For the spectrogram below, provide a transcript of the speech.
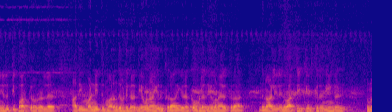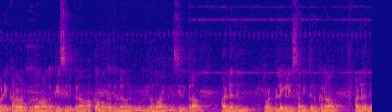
நிறுத்தி பார்க்கிறவர் அல்ல. அதை மன்னித்து மறந்து விடுகிற தேவனாய் இருக்கிறார் இரக்கமுள்ள தேவனாய் இருக்கிறார். இந்த நாளில் இந்த வார்த்தையை கேட்கிற நீங்கள் உன்னுடைய கணவனுக்கு விரோதமாக பேசியிருக்கலாம் அக்கம் பக்கத்தில் உள்ளவர்களுக்கு விரோதமாக பேசியிருக்கலாம் அல்லது உங்கள் பிள்ளைகளை சபித்திருக்கலாம் அல்லது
